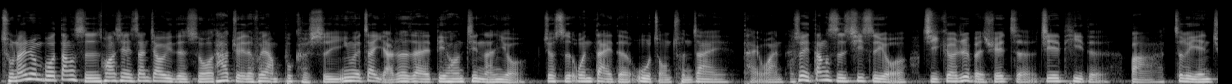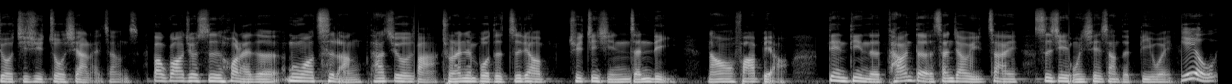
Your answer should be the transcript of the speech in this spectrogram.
楚南仁博当时发现山椒鱼的时候，他觉得非常不可思议，因为在亚热带的地方竟然有就是温带的物种存在台湾，所以当时其实有几个日本学者接替的。把这个研究继续做下来，这样子，包括就是后来的木茂次郎，他就把处男人博的资料去进行整理，然后发表，奠定了台湾的山椒鱼在世界文献上的地位。也有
